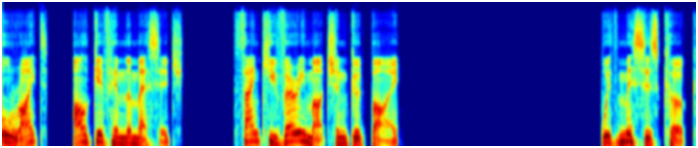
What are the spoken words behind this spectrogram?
All right, I'll give him the message. Thank you very much and goodbye. With Mrs. Cook.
